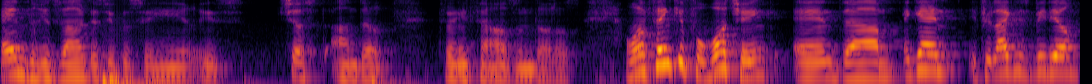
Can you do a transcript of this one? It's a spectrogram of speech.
End result, as you can see here, is just under $20,000. I want to thank you for watching. And um, again, if you like this video,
